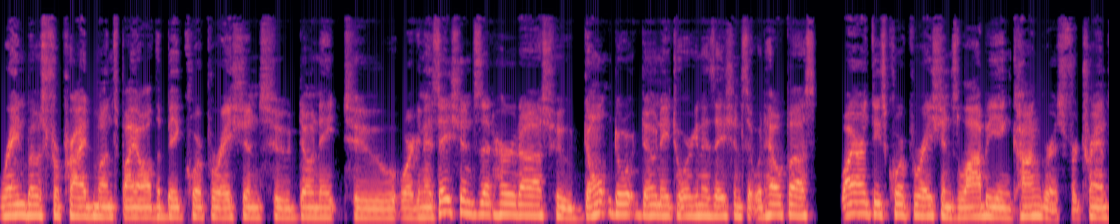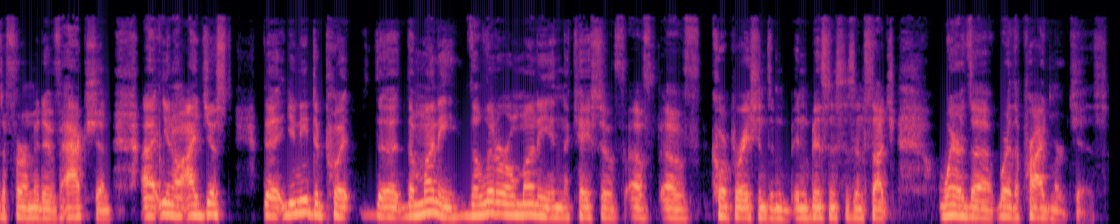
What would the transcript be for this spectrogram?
rainbows for Pride Month by all the big corporations who donate to organizations that hurt us, who don't do- donate to organizations that would help us. Why aren't these corporations lobbying Congress for trans affirmative action? Uh, you know, I just, the you need to put the the money, the literal money in the case of of, of corporations and, and businesses and such, where the where the pride merch is.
